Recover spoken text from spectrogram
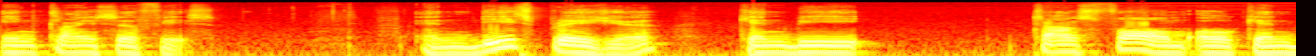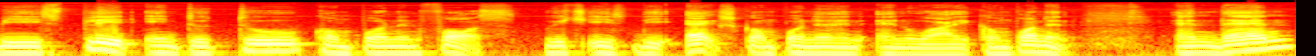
inclined surface and this pressure can be transformed or can be split into two component force which is the x component and y component and then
